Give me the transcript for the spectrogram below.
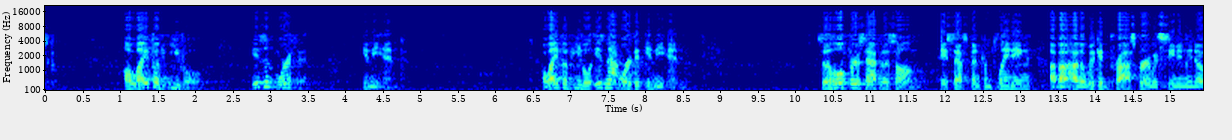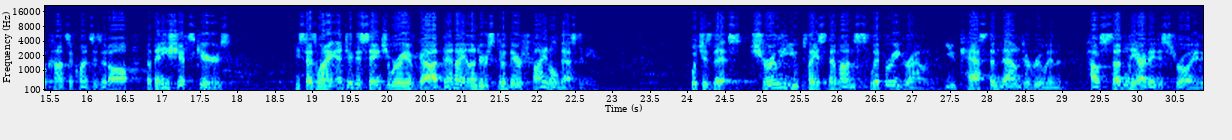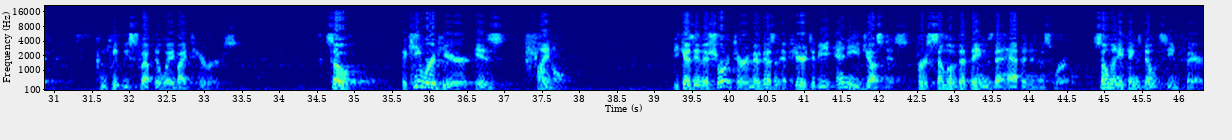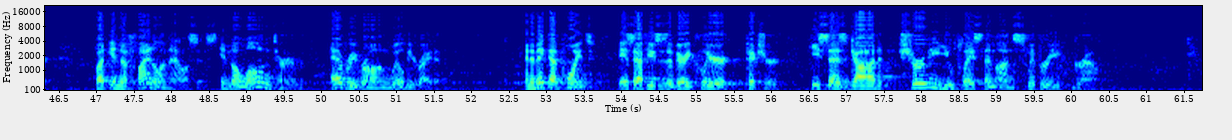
A life of evil isn't worth it in the end. A life of evil is not worth it in the end. So the whole first half of the psalm, Asaph's been complaining about how the wicked prosper with seemingly no consequences at all, but then he shifts gears he says, When I entered the sanctuary of God, then I understood their final destiny, which is this. Surely you place them on slippery ground. You cast them down to ruin. How suddenly are they destroyed, completely swept away by terrors. So, the key word here is final. Because in the short term, there doesn't appear to be any justice for some of the things that happen in this world. So many things don't seem fair. But in the final analysis, in the long term, every wrong will be righted. And to make that point, Asaph uses a very clear picture. He says, God, surely you place them on slippery ground.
